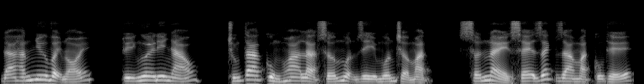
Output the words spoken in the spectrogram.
đã hắn như vậy nói, tùy ngươi đi nháo, chúng ta cùng hoa lạt sớm muộn gì muốn trở mặt, sấn này sẽ rách ra mặt cũng thế.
